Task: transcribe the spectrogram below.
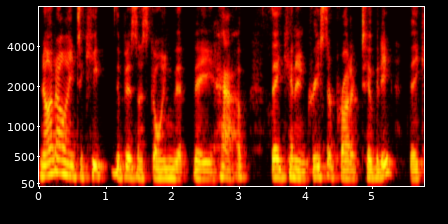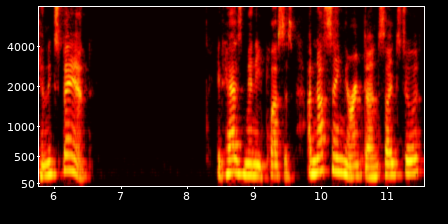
not only to keep the business going that they have, they can increase their productivity, they can expand. It has many pluses. I'm not saying there aren't downsides to it.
